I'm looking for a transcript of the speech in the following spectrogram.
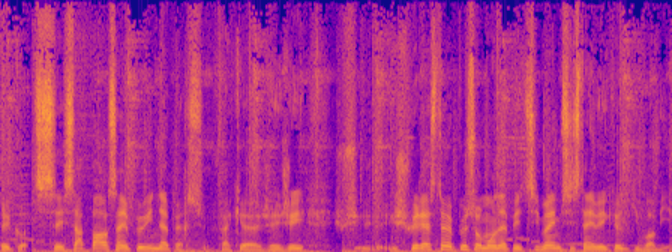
Écoute, c'est- ça passe un peu inaperçu. Fait que j'ai, j'ai- je suis resté un peu sur mon appétit, même si c'est un véhicule qui va bien.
